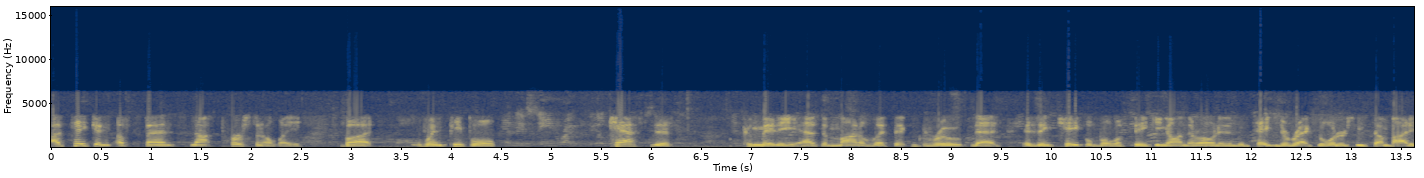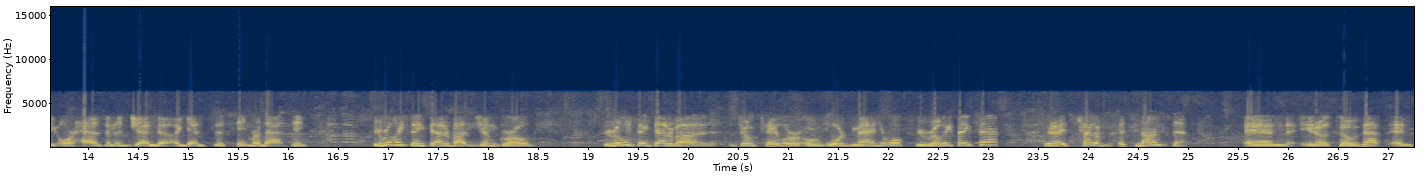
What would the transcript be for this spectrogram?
I've taken offense, not personally, but when people cast this committee as a monolithic group that is incapable of thinking on their own and would take direct orders from somebody or has an agenda against this team or that team. You really think that about Jim Grobe? You really think that about Joe Taylor or Warde Manuel? You really think that? You know, it's kind of it's nonsense. And you know, so that and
